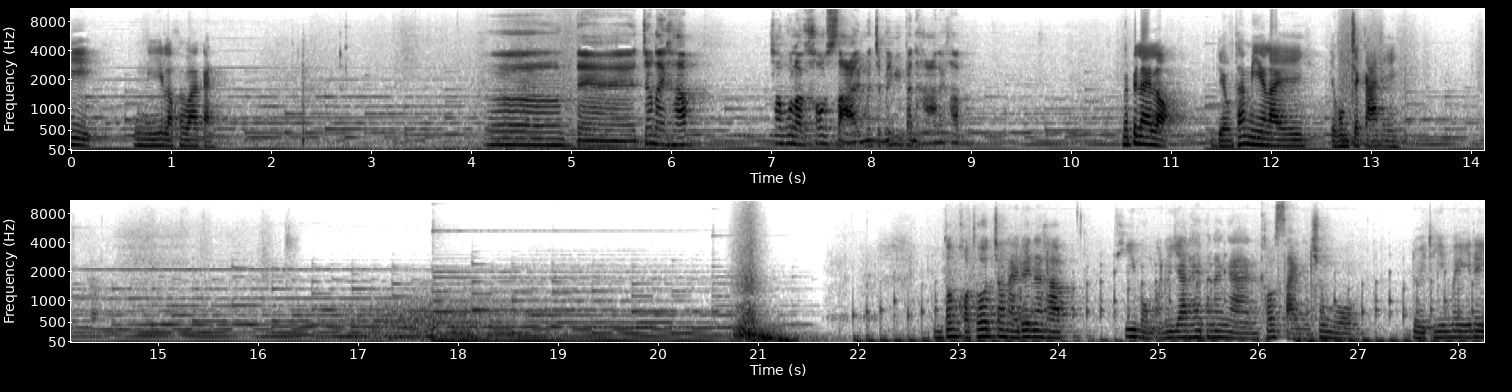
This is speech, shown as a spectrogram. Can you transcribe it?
ที่พรุ่งนี้เราค่อยว่ากัน เออแต่เจ้านายครับ ถ้าพวกเราเข้าสายมันจะไม่มีปัญหาเลยครับ ไม่เป็นไรหรอก เดี๋ยวถ้ามีอะไร เดี๋ยวผมจัดการเอง ผมต้องขอโทษเจ้านายด้วยนะครับ ที่ผมอนุญาตให้พนักงานเข้าสายหนึ่งชั่วโมง โดยที่ไม่ได้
